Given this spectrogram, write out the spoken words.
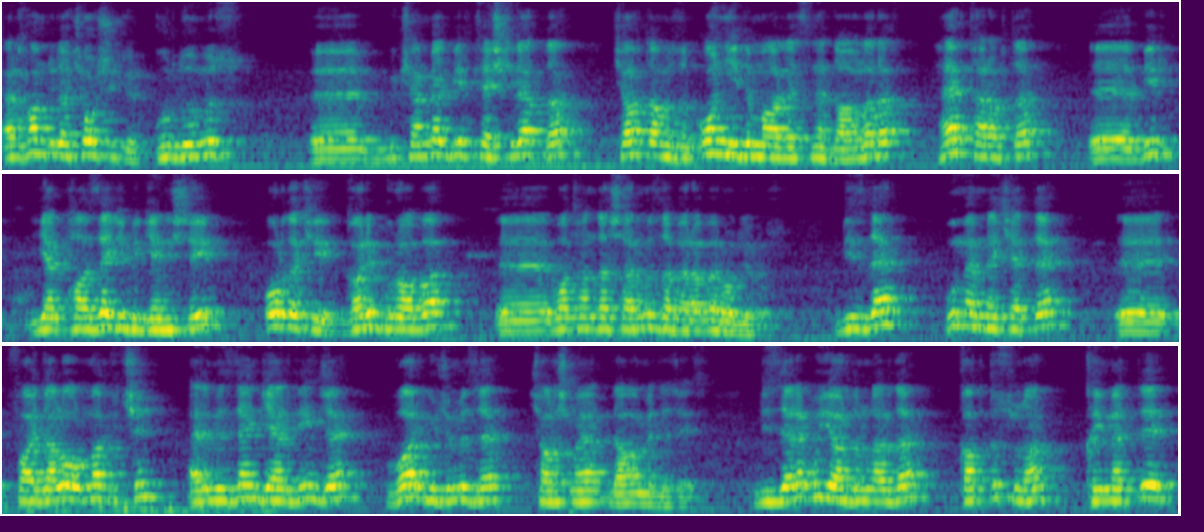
Elhamdülillah çok şükür kurduğumuz e, mükemmel bir teşkilatla Kahta'mızın 17 mahallesine dağılarak her tarafta e, bir yelpaze gibi genişleyip oradaki garip kuraba e, vatandaşlarımızla beraber oluyoruz. Bizler bu memlekette e, faydalı olmak için elimizden geldiğince var gücümüzle çalışmaya devam edeceğiz. Bizlere bu yardımlarda katkı sunan kıymetli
